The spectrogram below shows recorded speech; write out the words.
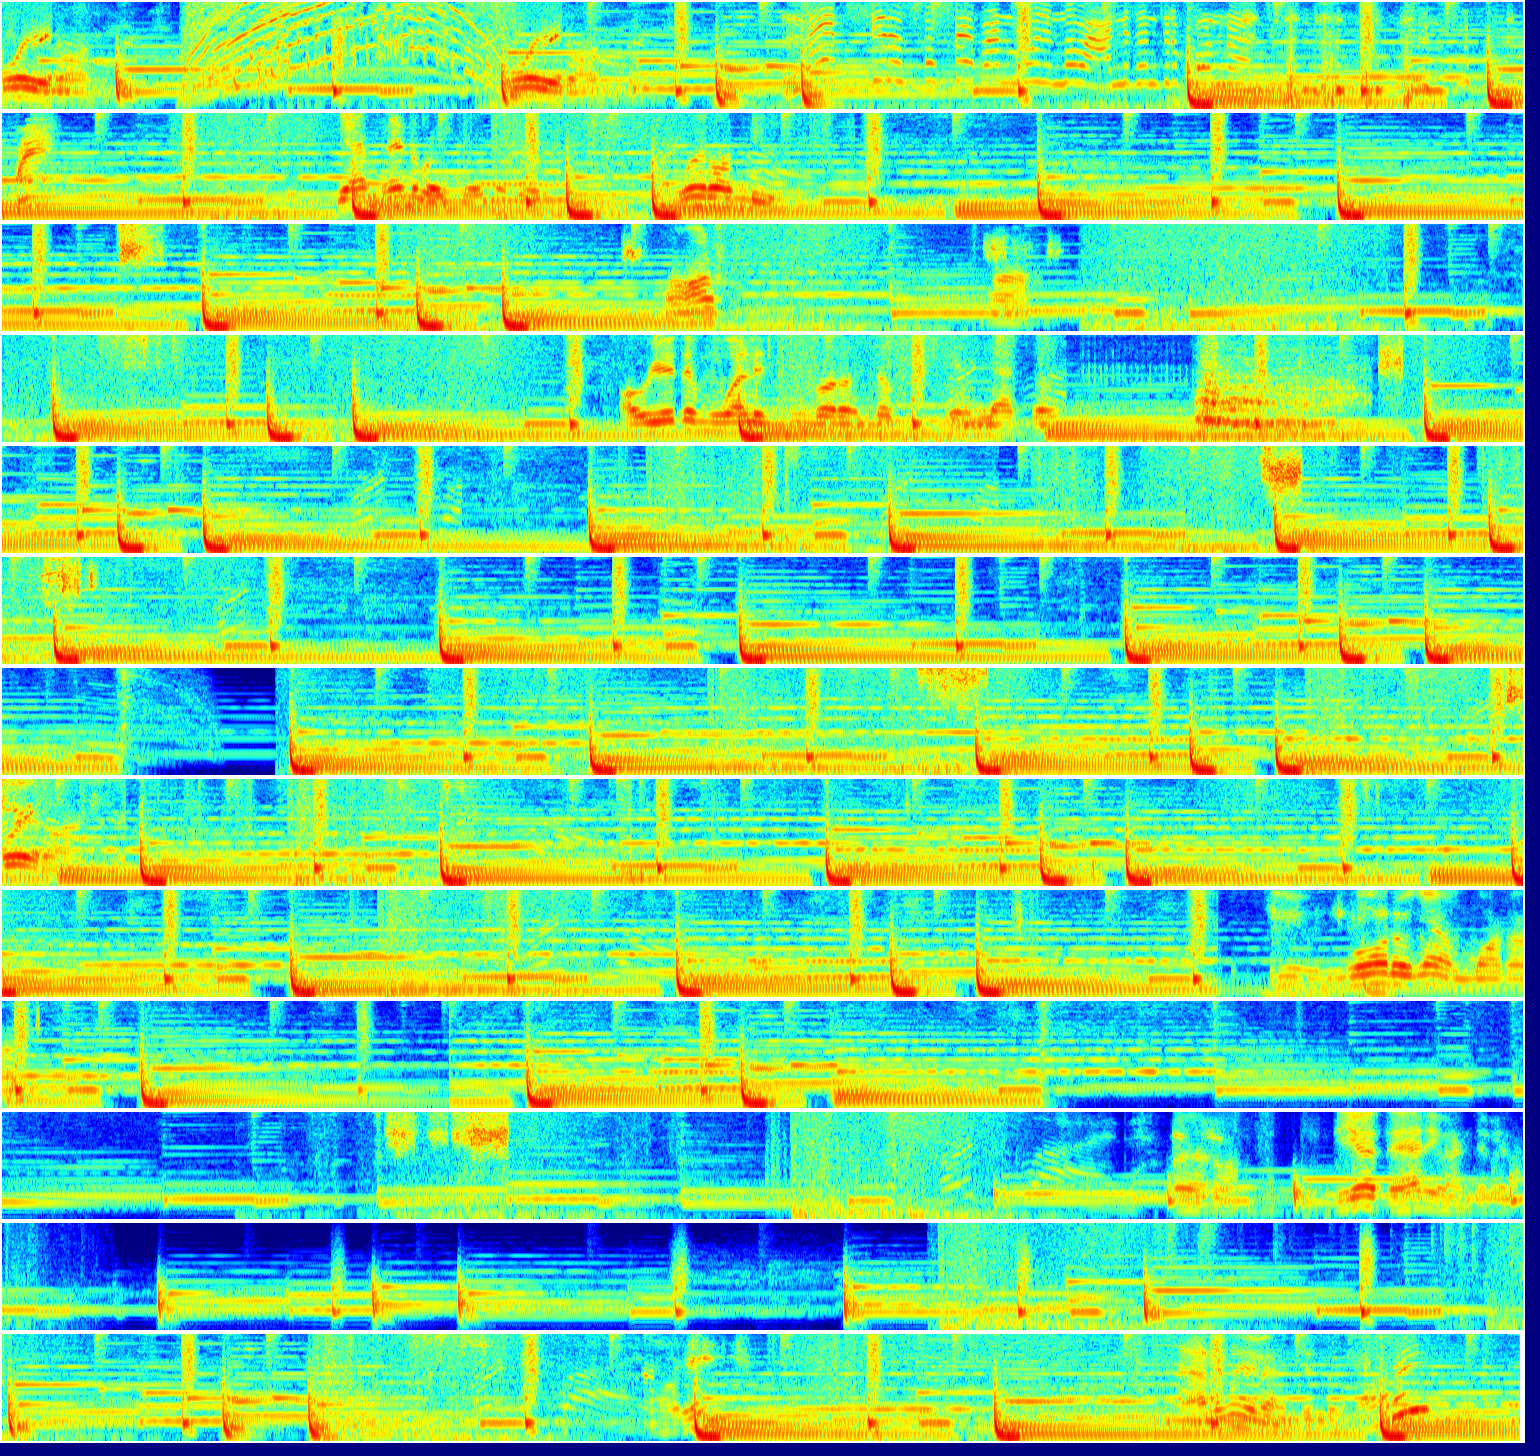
Oi, Ron. Oi, Ron. Live zero subscribe and more. No, I'm not phone. Game end भएको हो ओइ रन्डी अँ अब यो त मोबाइल स्क्रिन गर हुन्छ Oi, Ron. first blood. First blood. Dio te arrivan de verdad. Orange? Orange?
